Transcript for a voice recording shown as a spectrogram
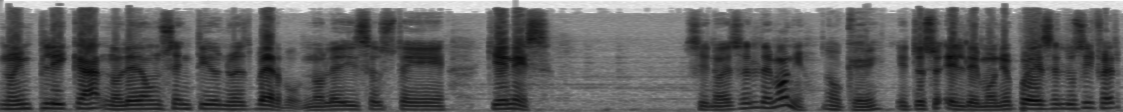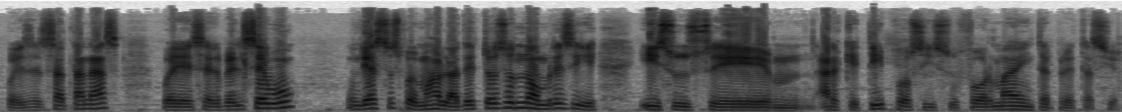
no implica, no le da un sentido, no es verbo. No le dice a usted quién es sino es el demonio. Ok. Entonces el demonio puede ser Lucifer, puede ser Satanás, puede ser Belcebú. Un día estos podemos hablar de todos esos nombres y, sus eh, arquetipos y su forma de interpretación.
